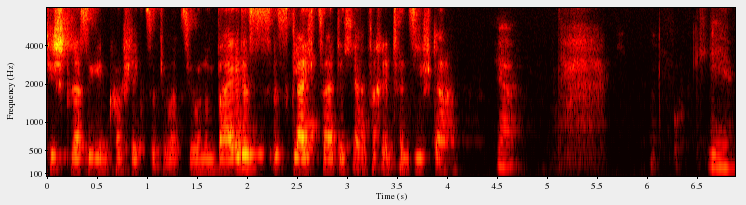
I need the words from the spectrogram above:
die stressigen Konfliktsituationen. Und beides ist gleichzeitig einfach intensiv da. Ja. Okay.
